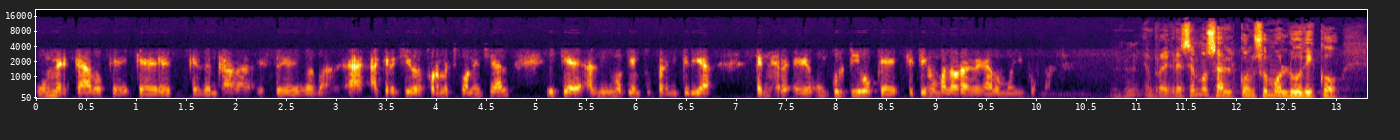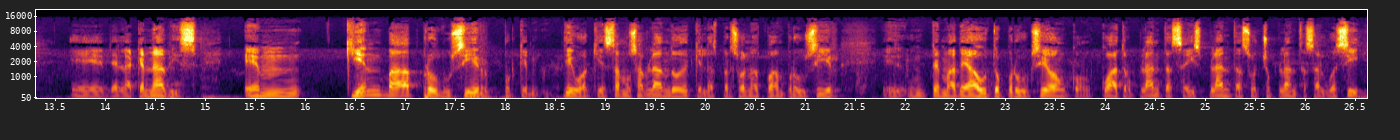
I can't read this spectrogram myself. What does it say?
un mercado que, que, que de entrada este, ha, ha crecido de forma exponencial y que al mismo tiempo permitiría tener eh, un cultivo que, que tiene un valor agregado muy importante. Regresemos al consumo lúdico eh, de la cannabis. Em, ¿Quién va a producir? Porque digo, aquí estamos hablando de que las personas puedan producir eh, un tema de autoproducción con cuatro plantas, seis plantas, ocho plantas, algo así.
